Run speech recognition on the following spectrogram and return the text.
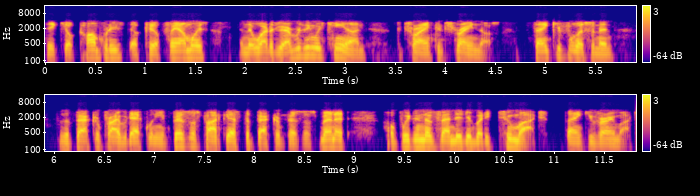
they kill companies, they'll kill families, and they want to do everything we can to try and constrain those. Thank you for listening to the Becker Private Equity and Business Podcast, the Becker Business Minute. Hope we didn't offend anybody too much. Thank you very much.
